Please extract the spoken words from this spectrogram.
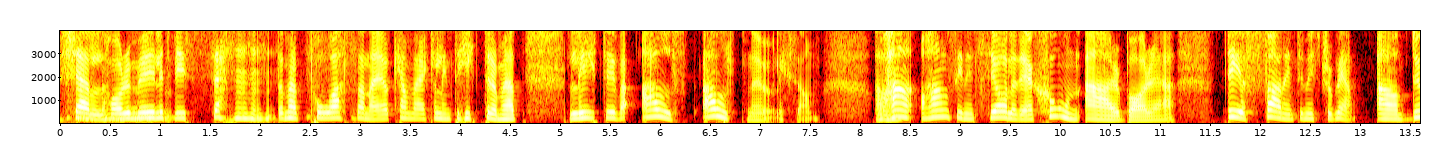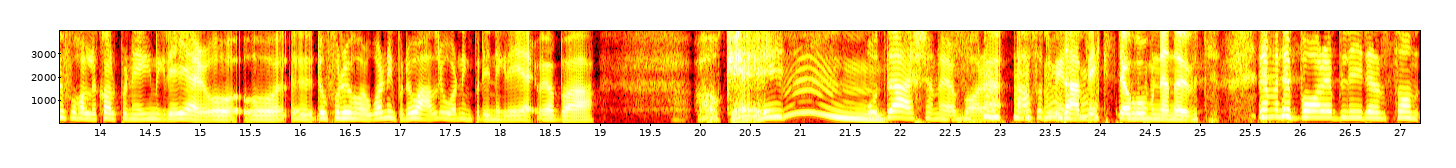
Kjell, har du möjligtvis sett de här påsarna? Jag kan verkligen inte hitta dem. Jag letar över allt, allt nu liksom. Och, han, och hans initiala reaktion är bara, det är fan inte mitt problem. Ja, du får hålla koll på dina egna grejer och, och eh, då får du ha ordning på, du har aldrig ordning på dina grejer. Och jag bara, okej. Och där känner jag bara, alltså du vet, Där växte hornen ut. nej men det bara blir en sån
